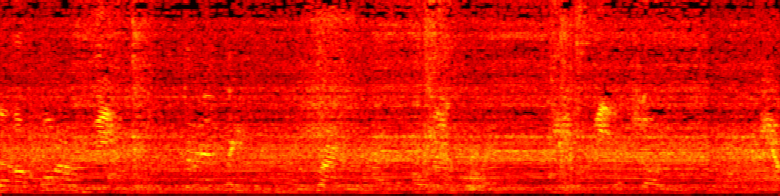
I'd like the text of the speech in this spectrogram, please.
the from give me to show you.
